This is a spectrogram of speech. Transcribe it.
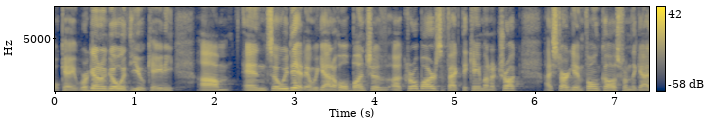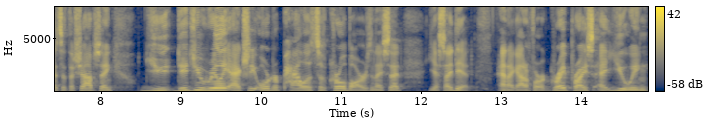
Okay, we're gonna go with you, Katie. Um, and so we did, and we got a whole bunch of uh, crowbars. In fact, they came on a truck. I started getting phone calls from the guys at the shop saying, "You did you really actually order pallets of crowbars?" And I said, "Yes, I did." And I got them for a great price at Ewing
